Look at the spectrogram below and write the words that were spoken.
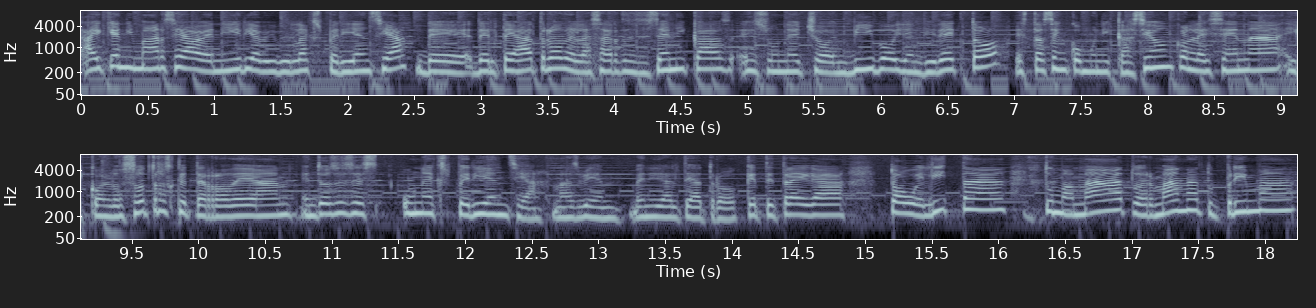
hay que animarse a venir y a vivir la experiencia de- del teatro, de las artes escénicas. Es un hecho en vivo y en directo. Estás en comunicación con la escena y con los otros que te rodean. Entonces es una experiencia, más bien, venir al teatro. Que te traiga tu abuelita, tu mamá, tu hermana, tu prima.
